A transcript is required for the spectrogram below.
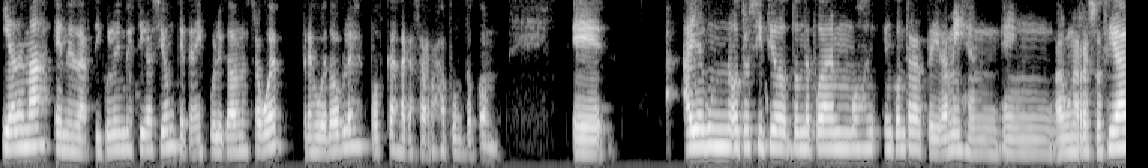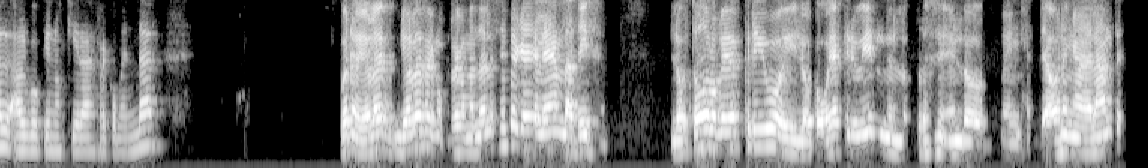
y además en el artículo de investigación que tenéis publicado en nuestra web, www.podcastlacasarroja.com. Eh, ¿Hay algún otro sitio donde podamos encontrarte, Iramis, en, en alguna red social, algo que nos quieras recomendar? Bueno, yo le, yo siempre que lean la tiza. Todo lo que yo escribo y lo que voy a escribir en en de ahora en adelante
